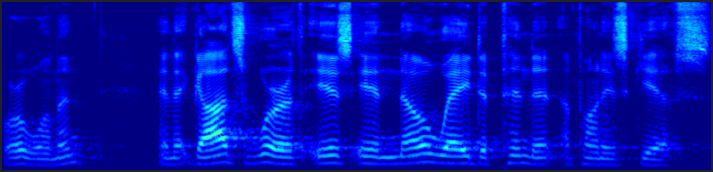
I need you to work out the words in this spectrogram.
or a woman, and that God's worth is in no way dependent upon his gifts.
